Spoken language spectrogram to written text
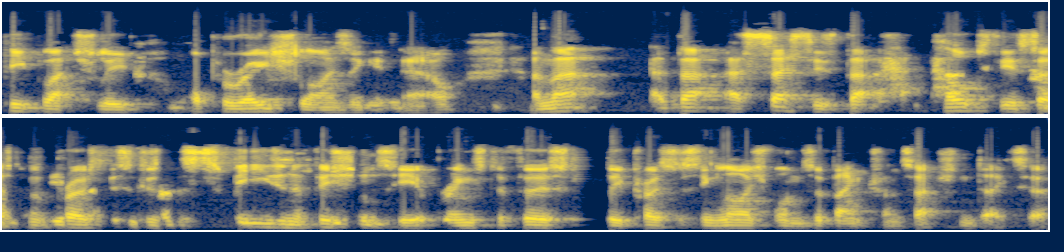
people actually operationalizing it now, and that that assesses that helps the assessment process because the speed and efficiency it brings to firstly processing large volumes of bank transaction data,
